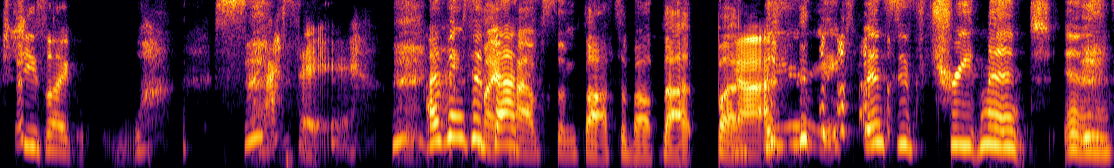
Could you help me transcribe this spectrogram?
She's like, "Wha- sassy. I think that might that's have some thoughts about that, but Yeah. expensive treatment in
